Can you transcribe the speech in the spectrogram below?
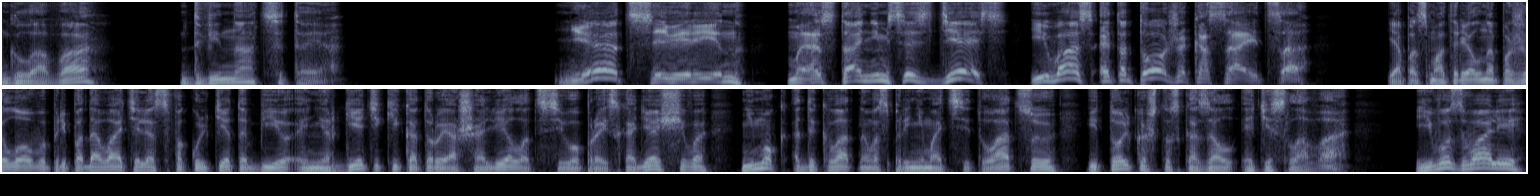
Глава двенадцатая «Нет, Северин, мы останемся здесь, и вас это тоже касается!» Я посмотрел на пожилого преподавателя с факультета биоэнергетики, который ошалел от всего происходящего, не мог адекватно воспринимать ситуацию и только что сказал эти слова. Его звали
